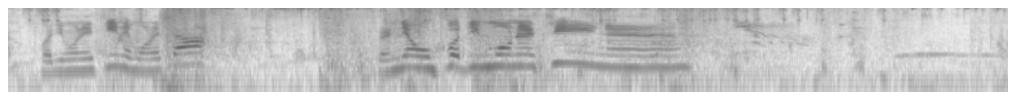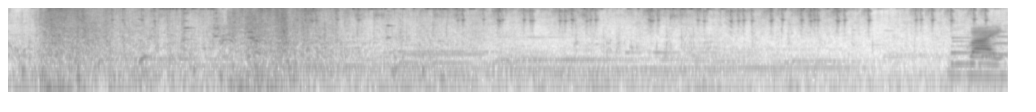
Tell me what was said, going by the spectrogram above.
Un po' di monetine, monetà. Prendiamo un po' di monetine. Vai.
